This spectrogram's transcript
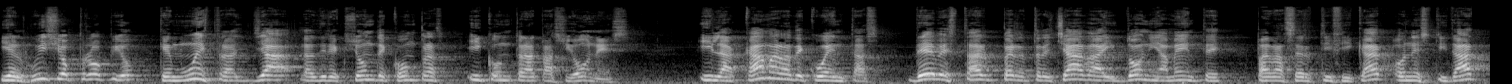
y el juicio propio que muestra ya la dirección de compras y contrataciones. Y la Cámara de Cuentas debe estar pertrechada idóneamente para certificar honestidad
